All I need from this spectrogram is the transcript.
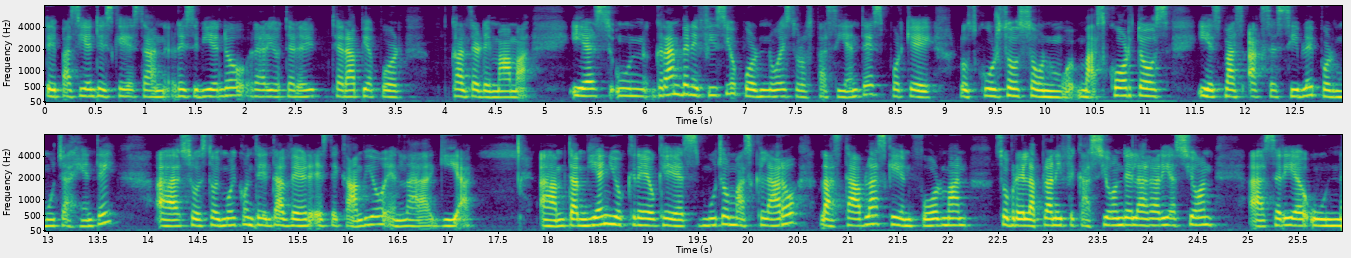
de pacientes que están recibiendo radioterapia por cáncer de mama. Y es un gran beneficio por nuestros pacientes porque los cursos son más cortos y es más accesible por mucha gente. Uh, estoy muy contenta de ver este cambio en la guía. también yo creo que es mucho más claro las tablas que informan sobre la planificación de la radiación. Uh, sería un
